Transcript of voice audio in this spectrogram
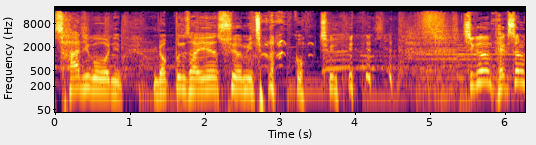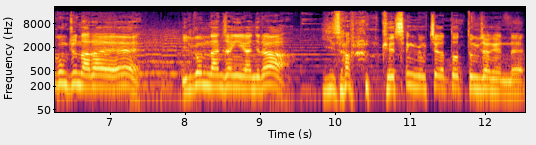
4655님 몇 분 사이에 수염이 자란 공주님. 지금 백설공주 나라에 일곱 난장이가 아니라 이상한 괴 생명체가 또 등장했네.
